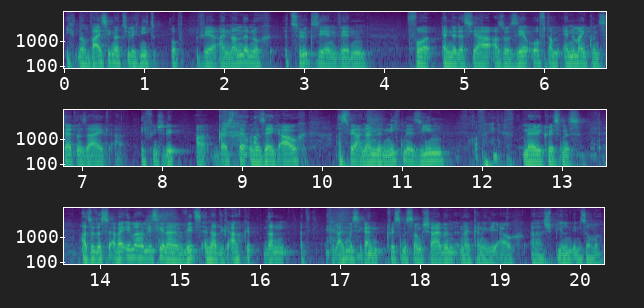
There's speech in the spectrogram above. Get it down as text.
ich, dann weiß ich natürlich nicht, ob wir einander noch zurücksehen werden vor Ende des Jahres. Also sehr oft am Ende mein Konzert dann sage ich, ah, ich wünsche dir das Beste und dann sage ich auch, als wir einander nicht mehr sehen, Merry Christmas. Also das war immer ein bisschen ein Witz und hatte ich auch dann vielleicht muss ich einen Christmas Song schreiben und dann kann ich die auch äh, spielen im Sommer.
